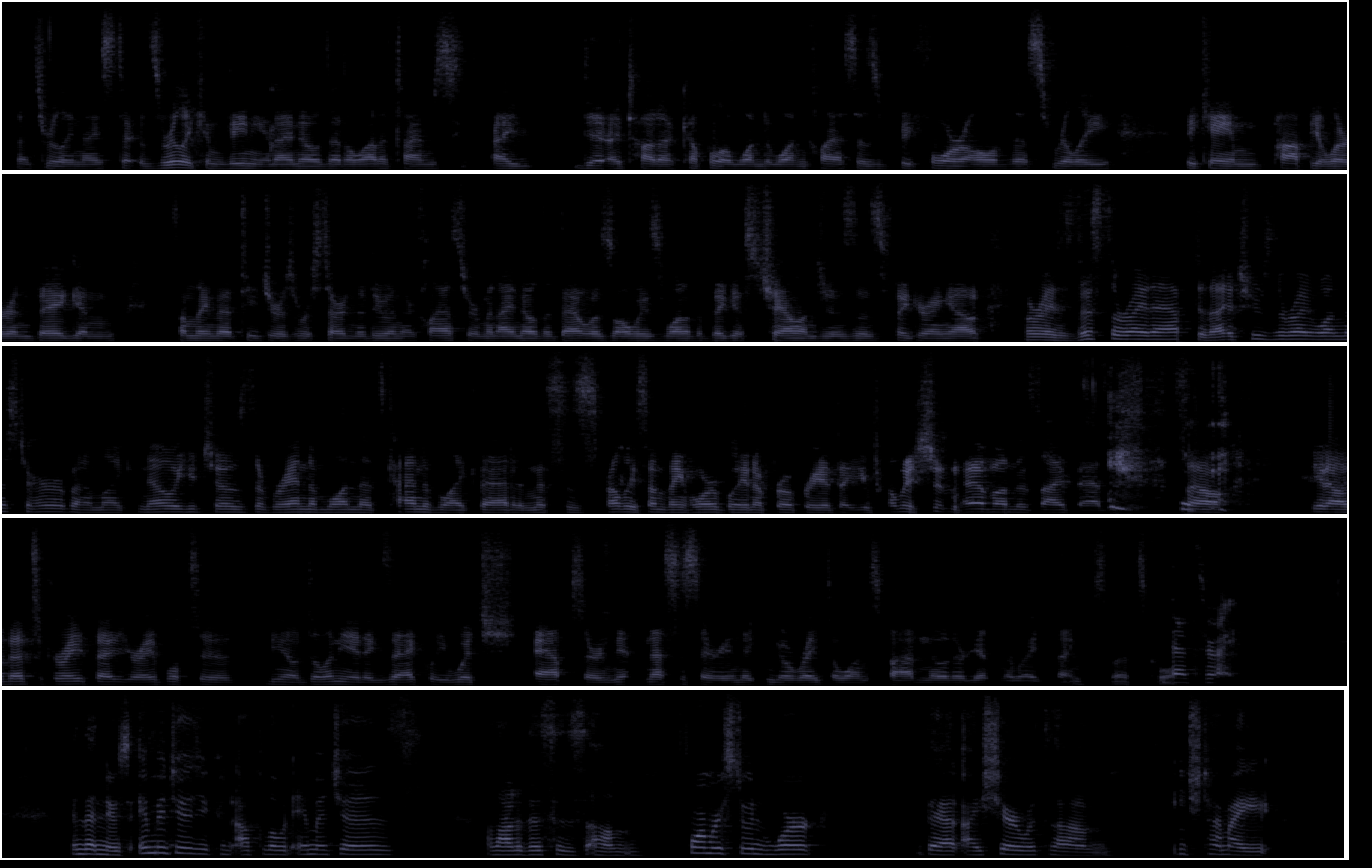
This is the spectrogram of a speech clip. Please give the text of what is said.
That's really nice. It's really convenient. I know that a lot of times I did I taught a couple of one-to-one classes before all of this really became popular and big and something that teachers were starting to do in their classroom. And i know that that was always one of the biggest challenges is figuring out all right is this the right app? Did i choose the right one mr herb? And i'm like no you chose the random one that's kind of like that. And this is probably something horribly inappropriate that you probably shouldn't have on this ipad. So you know that's great that you're able to you know delineate exactly which apps are necessary and they can go right to one spot and know they're getting the right thing so that's cool. That's right. And then there's images you can upload images. A lot of this is um, former student work that i share with um, each time i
